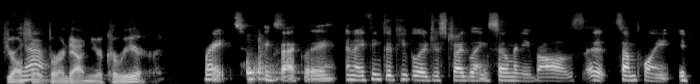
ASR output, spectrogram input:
if you're also yeah. burned out in your career Right, exactly. And I think that people are just juggling so many balls. At some point, it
